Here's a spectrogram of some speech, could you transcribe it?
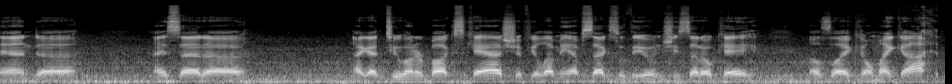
and uh, i said uh, i got 200 bucks cash if you let me have sex with you. And she said okay. I was like oh my god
